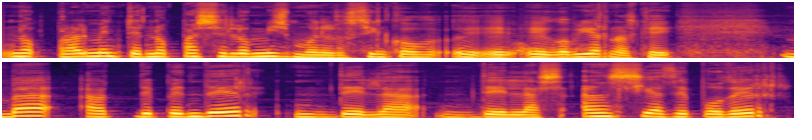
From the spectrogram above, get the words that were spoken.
no, probablemente no pase lo mismo en los cinco eh, eh, gobiernos, que va a depender de, la, de las ansias de poder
